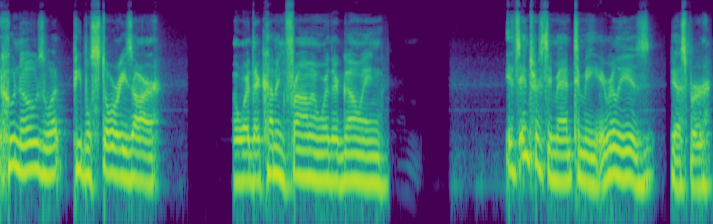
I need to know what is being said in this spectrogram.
who knows what people's stories are, or where they're coming from, and where they're going. It's interesting, man. To me, it really is, Jesper.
